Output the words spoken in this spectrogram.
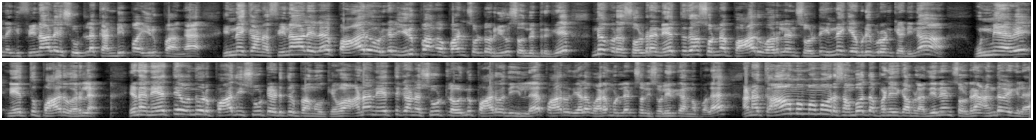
இன்னைக்கு ஃபினாலே ஷூட்ல கண்டிப்பா இருப்பாங்க. இன்னைக்கான ஃபினாலேல பார்வர்கள் இருப்பாங்கப்பான்னு சொல்லிட்டு ஒரு நியூஸ் வந்துட்டு இருக்கு. இன்னும் பிற சொல்றேன். நேத்து தான் சொன்ன பாரு வரலன்னு சொல்லிட்டு இன்னைக்கு எப்படி ப்ரோன்னு கேட்டீங்கன்னா உண்மையாவே நேத்து பாரு வரல. ஏன்னா நேத்தே வந்து ஒரு பாதி ஷூட் எடுத்திருப்பாங்க ஓகேவா ஆனா நேத்துக்கான ஷூட்ல வந்து பார்வதி இல்ல. பார்வதியால வர முடியலன்னு சொல்லி சொல்லியிருக்காங்க போல. ஆனா காமமா ஒரு சம்பவத்தை பண்ணியிருக்காப்ல அது என்னன்னு சொல்றேன். அந்த வகையில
